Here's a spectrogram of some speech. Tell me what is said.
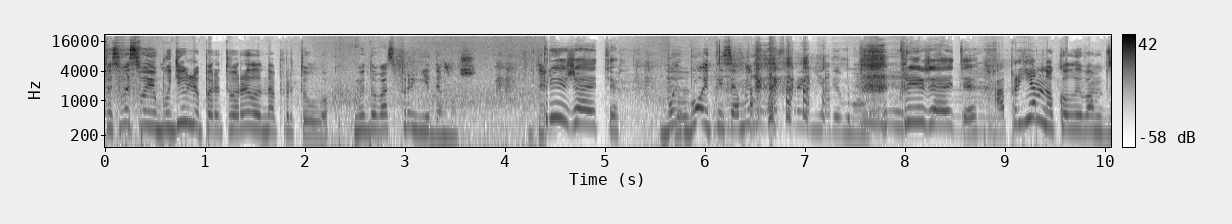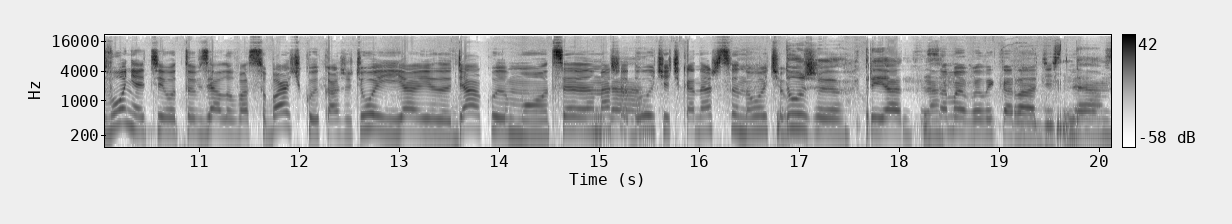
Тобто ви свою будівлю перетворили на притулок. Ми до вас приїдемо ж. приїжджайте, Бой- Бойтеся, ми до вас приїдемо. приїжджайте. А приємно, коли вам дзвонять, і от взяли у вас собачку і кажуть, ой, я е, дякуємо, це наша Да. дочечка, наш синочок. Дуже приємно. Саме велика радість. Для Да. нас.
